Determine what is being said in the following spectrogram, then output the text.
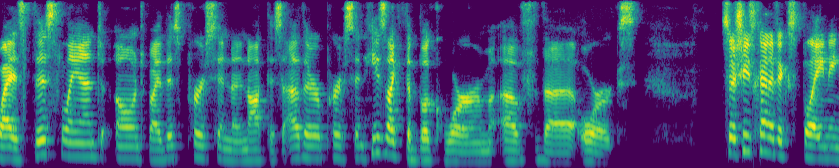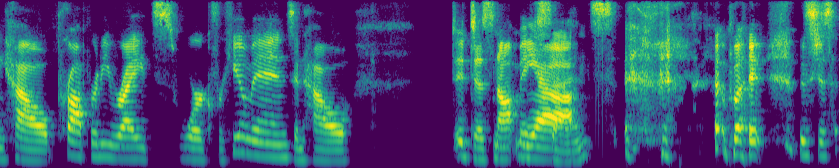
why is this land owned by this person and not this other person? He's like the bookworm of the orcs. So she's kind of explaining how property rights work for humans and how it does not make yeah. sense. but it's just,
